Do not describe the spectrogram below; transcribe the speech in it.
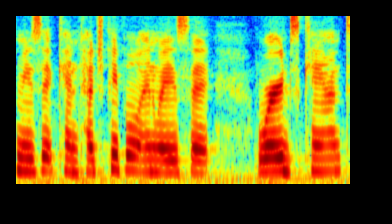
Music can touch people in ways that words can't.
